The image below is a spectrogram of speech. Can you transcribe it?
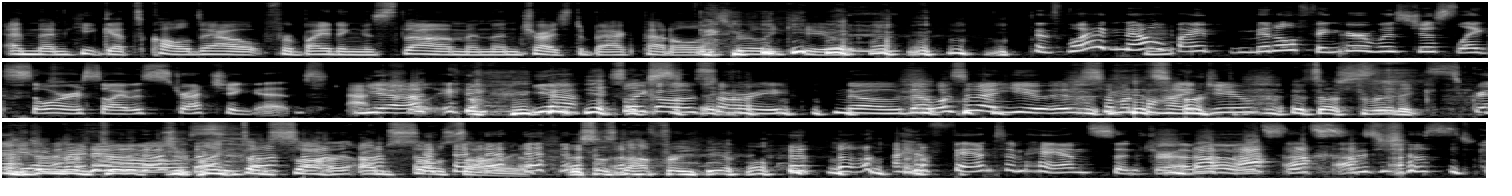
And then he gets called out for biting his thumb and then tries to backpedal. It's really cute. It's what? No, my middle finger was just like sore, so I was stretching it. yeah. Actually. Yeah. It's like, oh, sorry. No, that wasn't at you. It was someone behind you. It's arthritic. Scratch- It's an I know. joint. I'm sorry. I'm so sorry. This is not for you. I have phantom hand syndrome. No, it's, it's, it's just.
